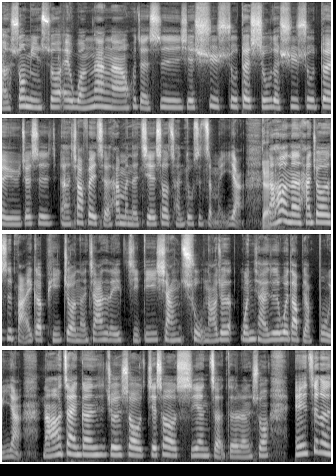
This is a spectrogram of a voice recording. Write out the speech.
呃说明说，哎，文案啊，或者是一些叙述对食物的叙述，对于就是呃消费者他们的接受程度是怎么样？然后呢，他就是把一个啤酒呢加了几滴香醋，然后就闻起来就是味道比较不一样，然后再跟就是受接受实验者的人说，哎，这个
